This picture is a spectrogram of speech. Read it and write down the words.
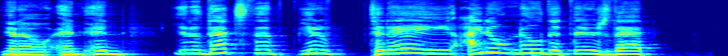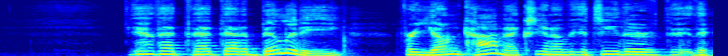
You know, and and you know that's the you know today I don't know that there's that you know that that that ability for young comics you know it's either they,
